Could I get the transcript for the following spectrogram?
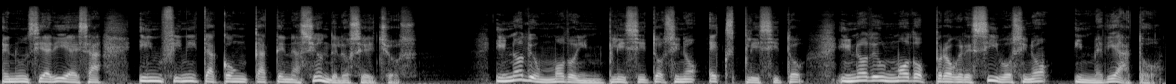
enunciaría esa infinita concatenación de los hechos, y no de un modo implícito, sino explícito, y no de un modo progresivo, sino inmediato.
